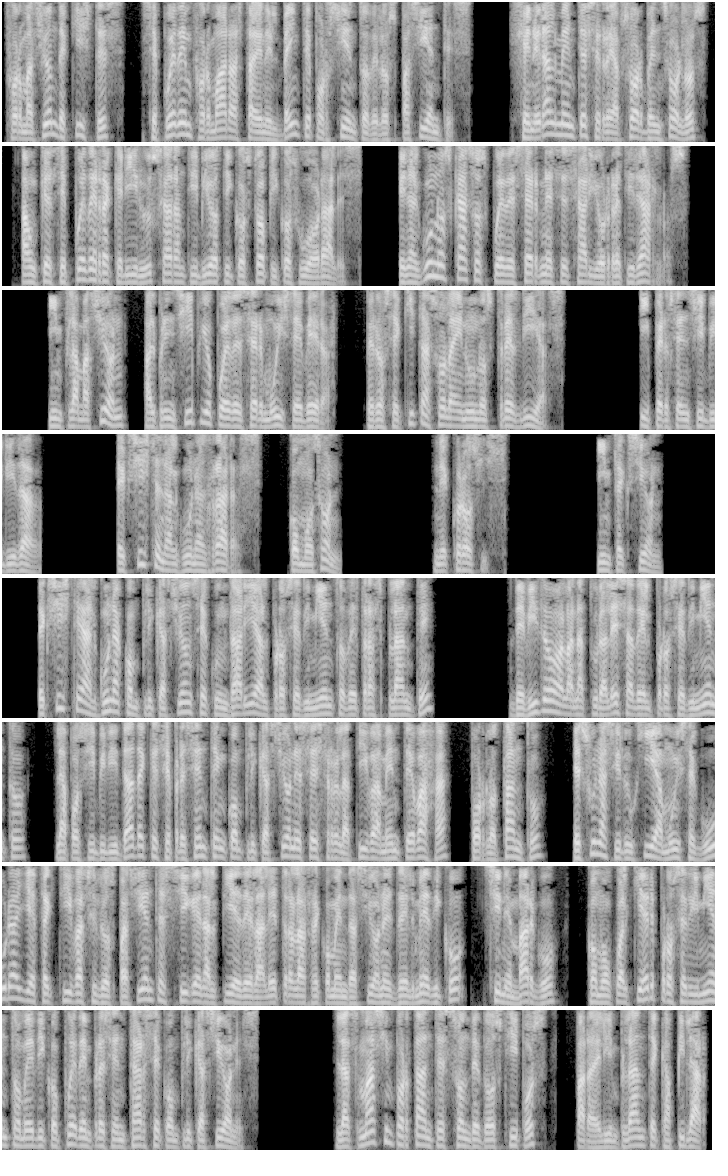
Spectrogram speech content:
formación de quistes, se pueden formar hasta en el 20% de los pacientes. Generalmente se reabsorben solos, aunque se puede requerir usar antibióticos tópicos u orales. En algunos casos puede ser necesario retirarlos. Inflamación, al principio puede ser muy severa pero se quita sola en unos tres días. Hipersensibilidad. Existen algunas raras, como son necrosis, infección. ¿Existe alguna complicación secundaria al procedimiento de trasplante? Debido a la naturaleza del procedimiento, la posibilidad de que se presenten complicaciones es relativamente baja, por lo tanto, es una cirugía muy segura y efectiva si los pacientes siguen al pie de la letra las recomendaciones del médico, sin embargo, como cualquier procedimiento médico pueden presentarse complicaciones. Las más importantes son de dos tipos, para el implante capilar.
